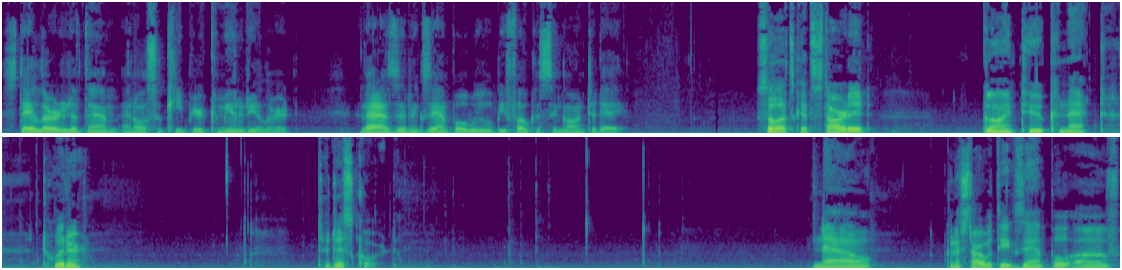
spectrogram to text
stay alerted of them and also keep your community alert. That is an example we will be focusing on today. So let's get started. Going to connect Twitter to Discord. Now, I'm going to start with the example of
